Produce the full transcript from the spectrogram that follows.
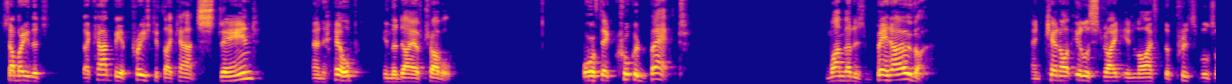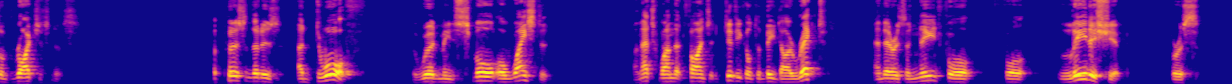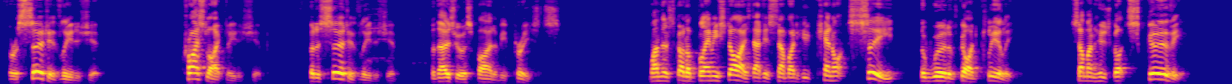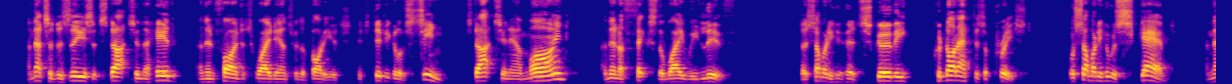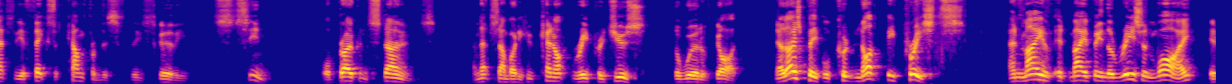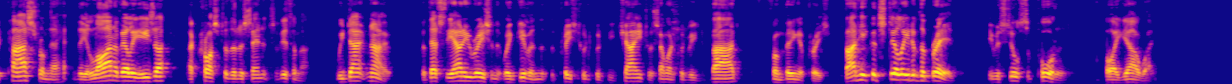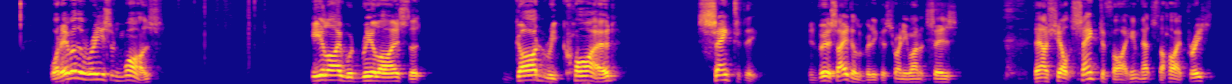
Somebody that's, they can't be a priest if they can't stand and help in the day of trouble. Or if they're crooked backed one that is bent over and cannot illustrate in life the principles of righteousness. A person that is a dwarf, the word means small or wasted, and that's one that finds it difficult to be direct, and there is a need for, for leadership, for, for assertive leadership, Christ like leadership, but assertive leadership for those who aspire to be priests. One that's got a blemished eyes, that is somebody who cannot see the word of God clearly. Someone who's got scurvy, and that's a disease that starts in the head and then finds its way down through the body. It's, it's typical of sin, starts in our mind and then affects the way we live. So somebody who had scurvy could not act as a priest, or somebody who was scabbed, and that's the effects that come from this, these scurvy, sin, or broken stones, and that's somebody who cannot reproduce the word of God. Now, those people could not be priests, and may have, it may have been the reason why it passed from the, the line of Eliezer across to the descendants of Ithamar. We don't know. But that's the only reason that we're given that the priesthood could be changed or someone could be barred from being a priest. But he could still eat of the bread. He was still supported by Yahweh. Whatever the reason was, Eli would realize that God required sanctity. In verse 8 of Leviticus 21, it says, Thou shalt sanctify him, that's the high priest,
